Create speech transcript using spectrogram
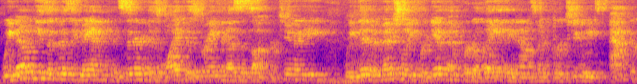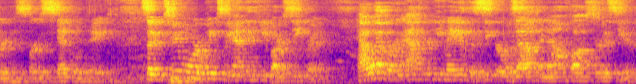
We know he's a busy man, and considering his wife is granted us this opportunity, we did eventually forgive him for delaying the announcement for two weeks after his first scheduled date. So two more weeks we had to keep our secret. However, after he made it, the secret was out, and now Foster is here.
